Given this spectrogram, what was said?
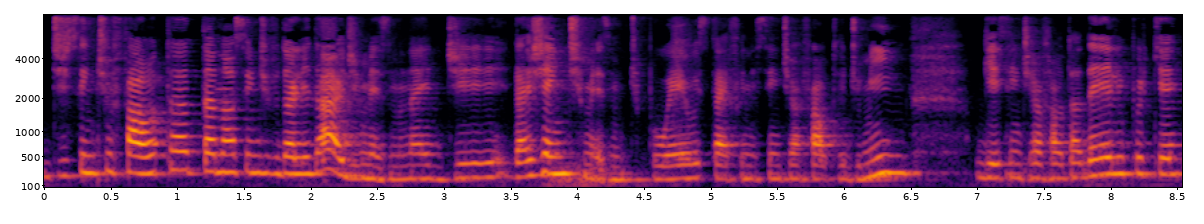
de sentir falta da nossa individualidade mesmo, né? De, da gente mesmo. Tipo, eu, Stephanie, sentia falta de mim, o Gui sentia falta dele, porque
